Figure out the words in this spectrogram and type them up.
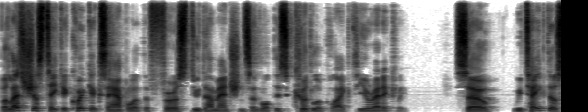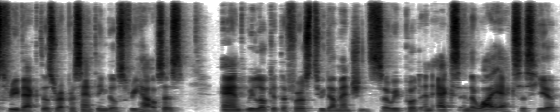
But let's just take a quick example at the first two dimensions and what this could look like theoretically. So we take those three vectors representing those three houses, and we look at the first two dimensions. So we put an x and a y axis here,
